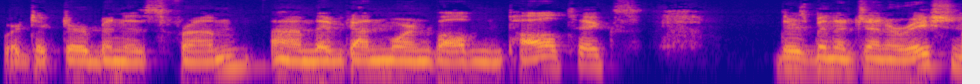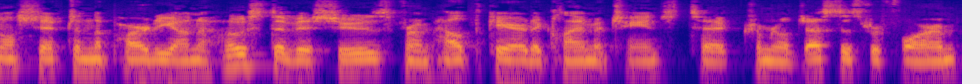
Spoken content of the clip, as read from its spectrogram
where Dick Durbin is from. Um, they've gotten more involved in politics. There's been a generational shift in the party on a host of issues, from healthcare to climate change to criminal justice reform.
